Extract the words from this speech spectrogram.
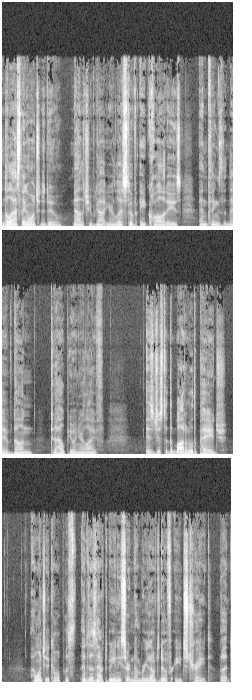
the last thing I want you to do, now that you've got your list of eight qualities and things that they have done to help you in your life, is just at the bottom of the page. I want you to come up with, it doesn't have to be any certain number. You don't have to do it for each trait, but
